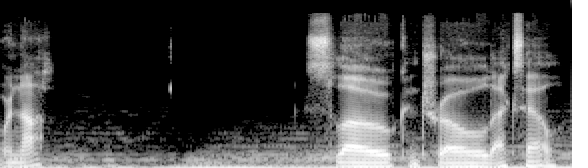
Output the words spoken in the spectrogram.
or not. Slow, controlled exhale.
